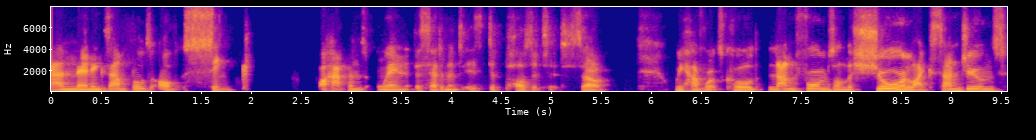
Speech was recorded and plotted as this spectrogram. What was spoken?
And then examples of sink. What happens when the sediment is deposited? So we have what's called landforms on the shore, like sand dunes.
